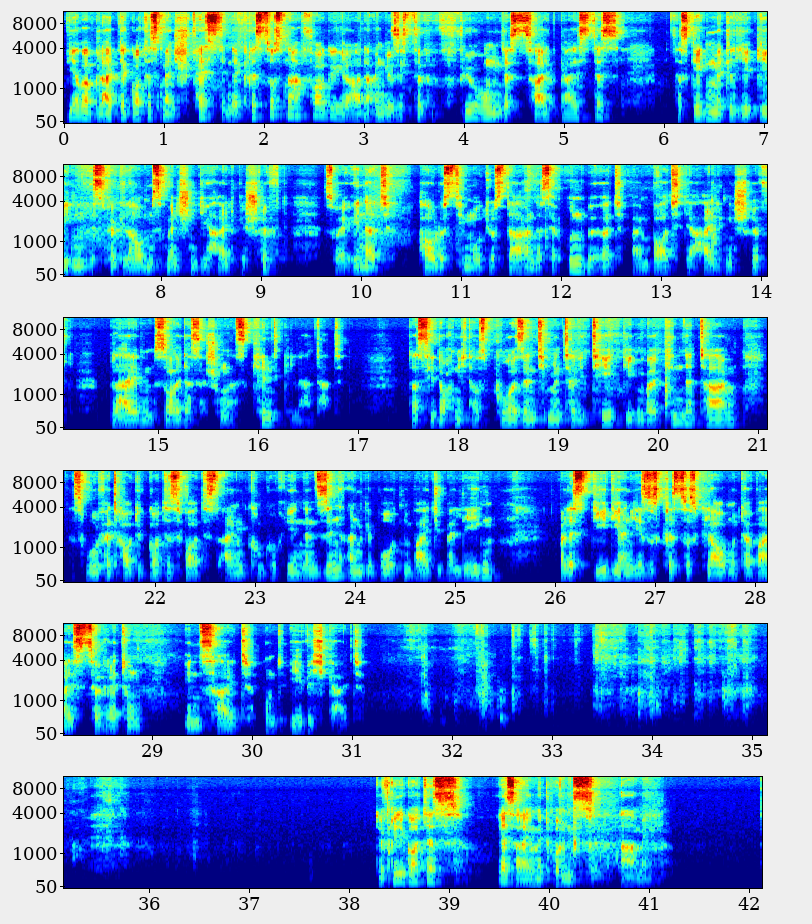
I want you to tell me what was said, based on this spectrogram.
Wie aber bleibt der Gottesmensch fest in der Christusnachfolge, gerade angesichts der Verführungen des Zeitgeistes? Das Gegenmittel hiergegen ist für Glaubensmenschen die Heilige Schrift. So erinnert Paulus Timotheus daran, dass er unbeirrt beim Wort der Heiligen Schrift bleiben soll, das er schon als Kind gelernt hat. Das jedoch nicht aus purer Sentimentalität gegenüber Kindertagen. Das wohlvertraute Gotteswort ist allen konkurrierenden Sinnangeboten weit überlegen, weil es die, die an Jesus Christus glauben, unterweist zur Rettung in Zeit und Ewigkeit. Der Friede Gottes, er sei mit uns. Amen.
